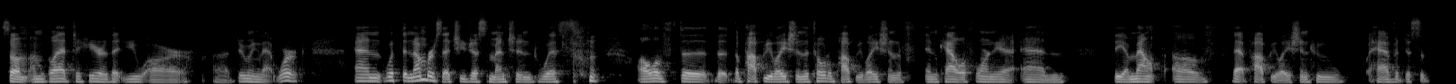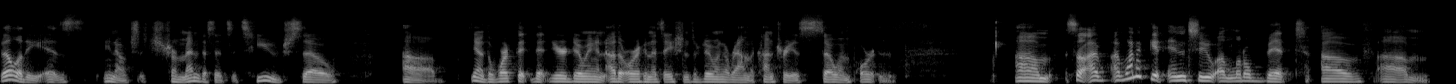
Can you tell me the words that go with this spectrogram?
so I'm, I'm, glad to hear that you are uh, doing that work. And with the numbers that you just mentioned, with all of the, the, the population, the total population of, in California, and the amount of that population who have a disability is, you know, it's, it's tremendous. It's it's huge. So, uh, you know, the work that that you're doing and other organizations are doing around the country is so important. Um, so I, I want to get into a little bit of um,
